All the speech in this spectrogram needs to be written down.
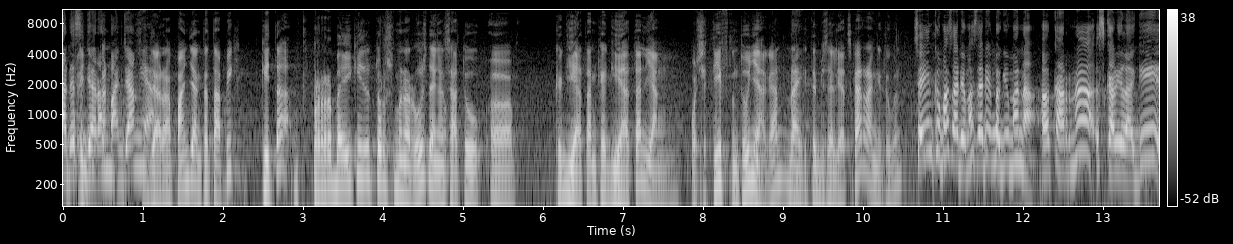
ada sejarah kan panjangnya. Sejarah panjang, tetapi kita perbaiki itu terus menerus dengan satu uh, kegiatan-kegiatan yang positif tentunya kan dan Baik. kita bisa lihat sekarang gitu kan. Saya ingin ke Mas Ade, Mas Ade bagaimana? Uh, karena sekali lagi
